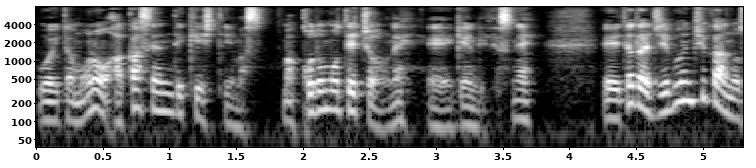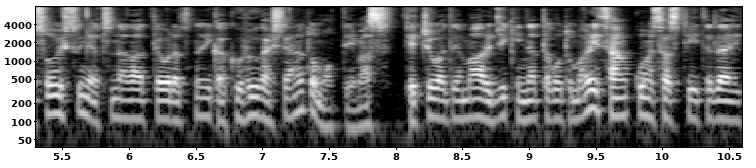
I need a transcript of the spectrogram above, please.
終えたものを赤線で消しています、まあ、子供手帳のね、えー原理ですね、えーただ自分時間の喪失にはつながっておらず何か工夫がしたいなと思っています。手帳が出回る時期になったこともあり参考にさせていただいい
